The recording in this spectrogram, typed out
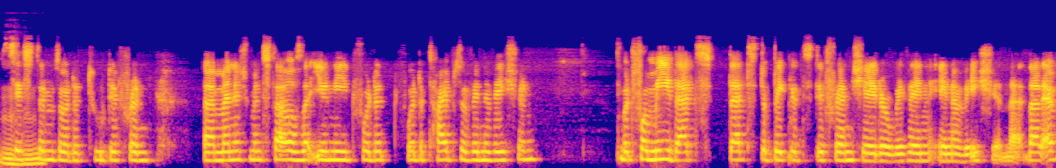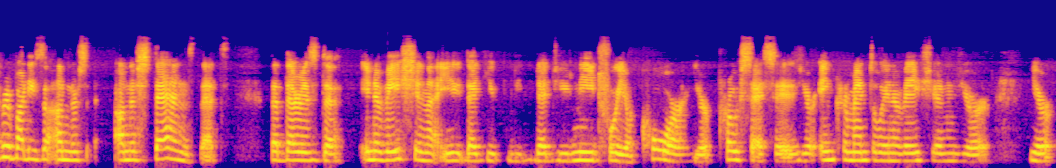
mm-hmm. systems or the two different uh, management styles that you need for the for the types of innovation. But for me that's that's the biggest differentiator within innovation that that everybody's under, understands that that there is the innovation that you that you that you need for your core your processes your incremental innovations your your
